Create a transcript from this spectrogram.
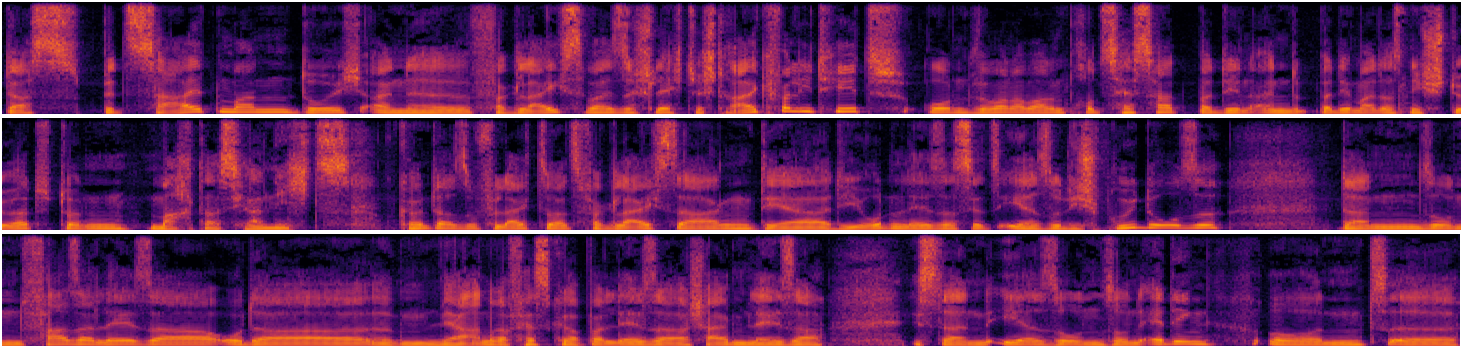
Das bezahlt man durch eine vergleichsweise schlechte Strahlqualität. Und wenn man aber einen Prozess hat, bei dem, ein, bei dem man das nicht stört, dann macht das ja nichts. Man könnte also vielleicht so als Vergleich sagen, der Diodenlaser ist jetzt eher so die Sprühdose, dann so ein Faserlaser oder ähm, ja, anderer Festkörperlaser, Scheibenlaser ist dann eher so ein, so ein Edding. Und äh,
